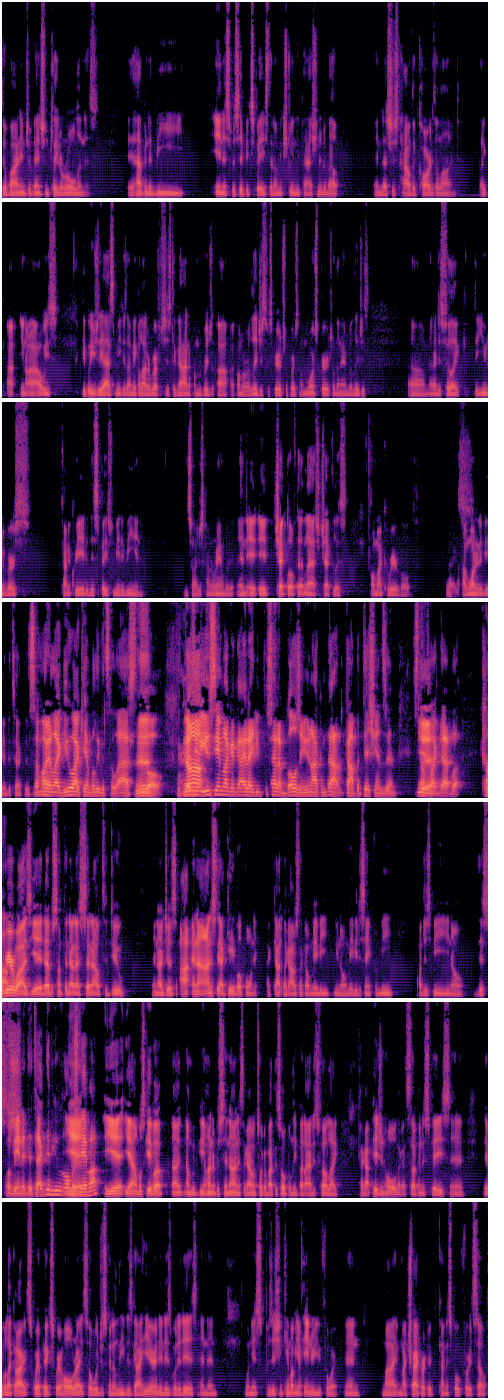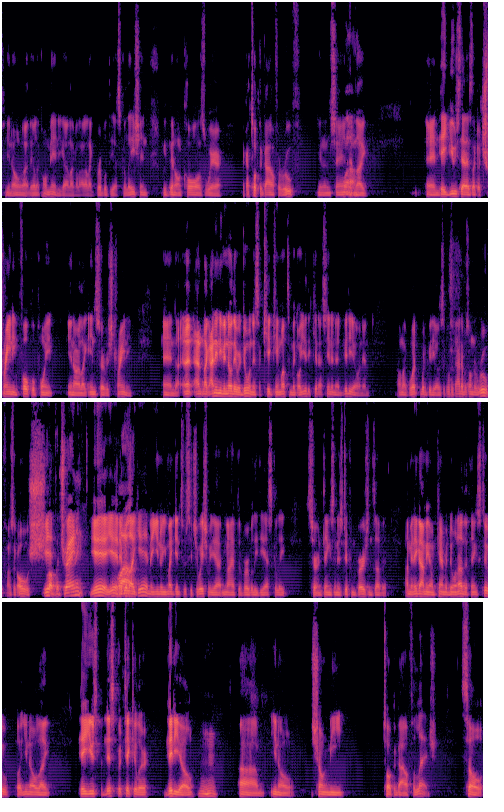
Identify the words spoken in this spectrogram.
divine intervention played a role in this. It happened to be in a specific space that I'm extremely passionate about, and that's just how the cards aligned. Like, I, you know, I always people usually ask me because I make a lot of references to God if I'm a uh, if I'm a religious or spiritual person. I'm more spiritual than I am religious, um, and I just feel like the universe kind of created this space for me to be in, and so I just kind of ran with it, and it, it checked off that last checklist on my career goals. Nice. I wanted to be a detective. Somebody like you, I can't believe it's the last Yeah. goal. Because Nah. you, you seem like a guy that you set up goals and you knock them down, competitions and stuff Yeah. like that. But Um, career wise, yeah, that was something that I set out to do, and I just, I, and I honestly, I gave up on it. I got like, I was like, oh, maybe, you know, maybe the same for me. I'll just be, you know, this. well, being a detective, you almost Yeah. gave up. Yeah, yeah, I almost gave up. I, I'm gonna be 100 percent honest. Like I don't talk about this openly, but I just felt like I got pigeonholed. I got stuck in a space, and they were like, "All right, square peg, square hole, right? So we're just gonna leave this guy here, and it is what it is." And then when this position came up, you have to interview for it, and my my track record kind of spoke for itself. You know, Uh, they're like, "Oh man, you got like a lot of like verbal de-escalation." We've been on calls where like I talked the guy off a roof. You know what I'm saying? Wow. And like, and they use that as like a training focal point in our like in-service training. And, uh, and, and like I didn't even know they were doing this. A kid came up to me, like, "Oh, you're the kid I seen in that video." And then I'm like, "What? What video?" I was like, "Oh, the guy that was on the roof." I was like, "Oh shit!" Well, for training. Yeah, yeah. They were like, "Yeah, man. You know, you might get into a situation where you might have to verbally de-escalate certain things, and there's different versions of it." I mean, they got me on camera doing other things too, but you know, like they used this particular video, hmm um, you know, showing me talk a guy off a ledge. So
